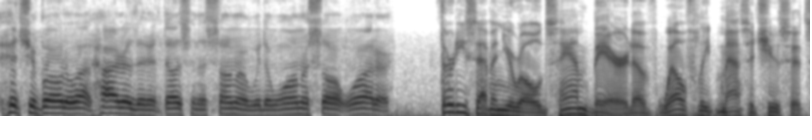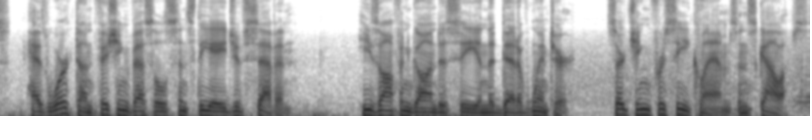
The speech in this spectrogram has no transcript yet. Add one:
hits your boat a lot harder than it does in the summer with the warmer salt water. 37-year-old Sam Baird of Wellfleet, Massachusetts, has worked on fishing vessels since the age of seven. He's often gone to sea in the dead of winter, searching for sea clams and scallops.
